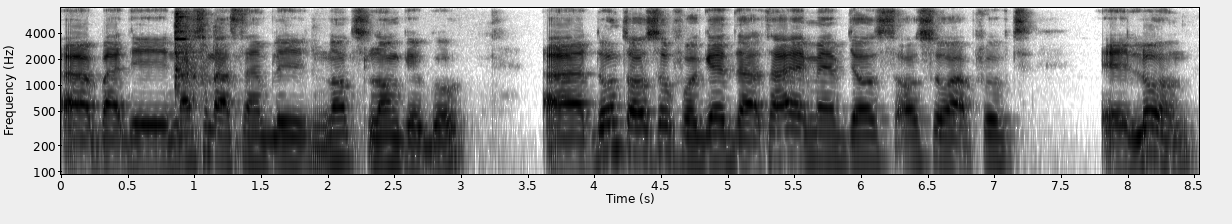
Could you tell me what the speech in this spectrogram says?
uh, by the National Assembly not long ago. Uh, don't also forget that IMF just also approved a loan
